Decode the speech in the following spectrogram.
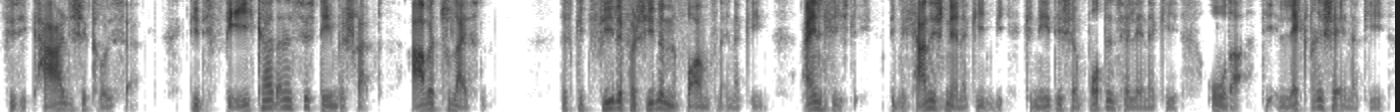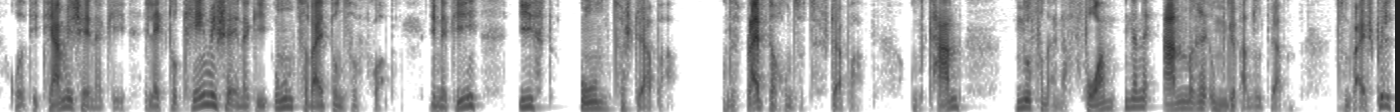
physikalische Größe, die die Fähigkeit eines Systems beschreibt, Arbeit zu leisten. Es gibt viele verschiedene Formen von Energien, einschließlich die mechanischen Energien wie kinetische und potenzielle Energie oder die elektrische Energie oder die thermische Energie, elektrochemische Energie und so weiter und so fort. Energie ist unzerstörbar. Und es bleibt auch unzerstörbar und kann nur von einer Form in eine andere umgewandelt werden. Zum Beispiel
